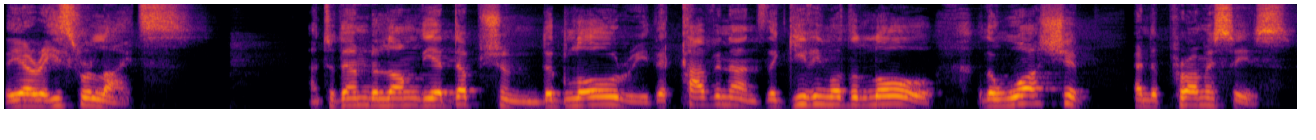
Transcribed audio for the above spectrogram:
They are Israelites, and to them belong the adoption, the glory, the covenants, the giving of the law, the worship, and the promises.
